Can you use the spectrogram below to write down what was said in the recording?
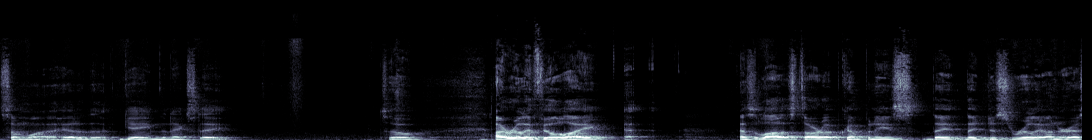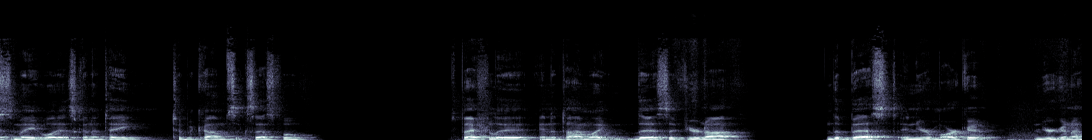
somewhat ahead of the game the next day. So I really feel like as a lot of startup companies, they, they just really underestimate what it's going to take to become successful. Especially in a time like this, if you're not the best in your market, you're to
